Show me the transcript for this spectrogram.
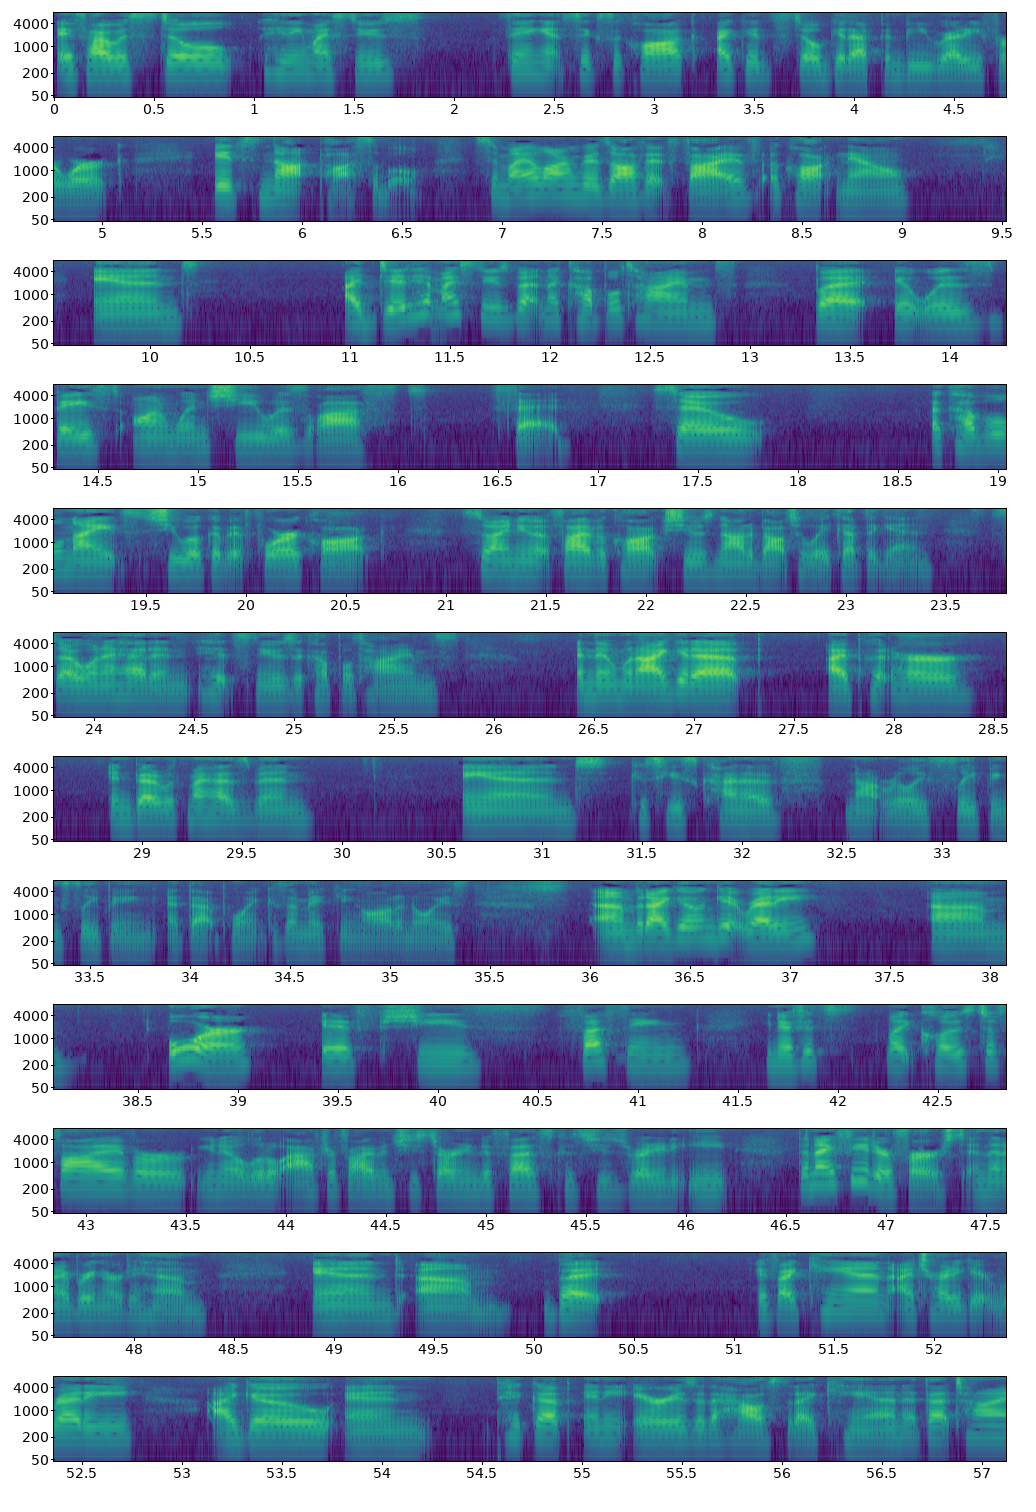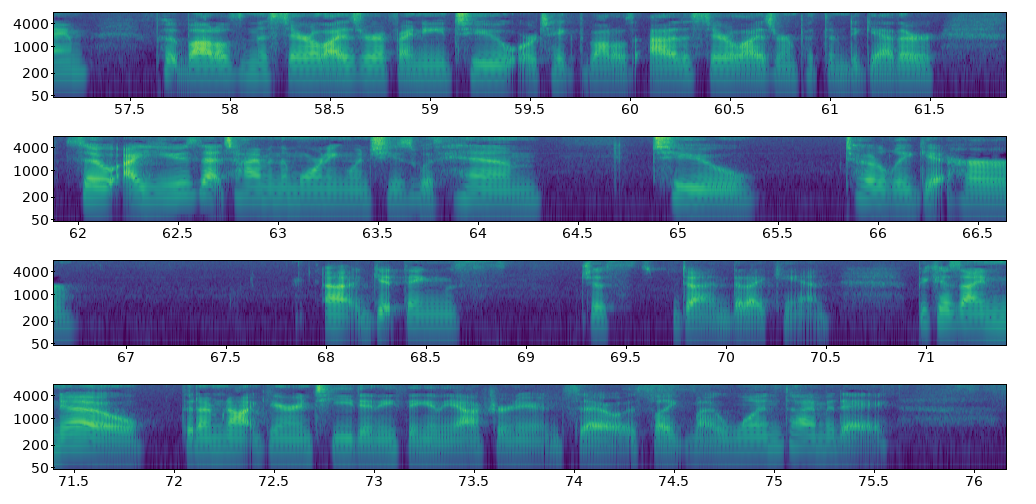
If I was still hitting my snooze thing at six o'clock, I could still get up and be ready for work. It's not possible. So my alarm goes off at five o'clock now. And I did hit my snooze button a couple times, but it was based on when she was last fed. So a couple nights she woke up at four o'clock. So I knew at five o'clock she was not about to wake up again. So I went ahead and hit snooze a couple times. And then when I get up, I put her in bed with my husband and because he's kind of not really sleeping sleeping at that point because i'm making a lot of noise. Um, but i go and get ready um, or if she's fussing you know if it's like close to five or you know a little after five and she's starting to fuss because she's ready to eat then i feed her first and then i bring her to him. And um, but if i can i try to get ready. I go and pick up any areas of the house that I can at that time, put bottles in the sterilizer if I need to, or take the bottles out of the sterilizer and put them together. So I use that time in the morning when she's with him to totally get her, uh, get things just done that I can. Because I know that I'm not guaranteed anything in the afternoon. So it's like my one time a day.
